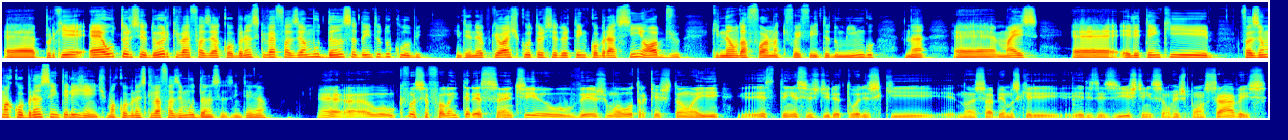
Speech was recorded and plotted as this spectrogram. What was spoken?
É, porque é o torcedor que vai fazer a cobrança, que vai fazer a mudança dentro do clube, entendeu? Porque eu acho que o torcedor tem que cobrar sim, óbvio, que não da forma que foi feita domingo, né? É, mas é, ele tem que fazer uma cobrança inteligente, uma cobrança que vai fazer mudanças, entendeu? É, o que você falou é interessante. Eu vejo uma outra questão aí. Tem esses diretores que nós sabemos que eles existem, são responsáveis,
